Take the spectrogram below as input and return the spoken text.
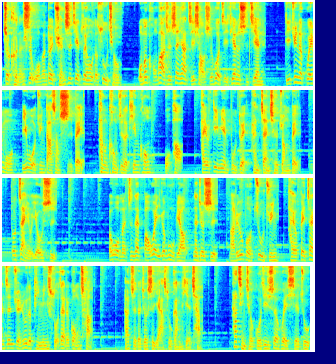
这可能是我们对全世界最后的诉求。我们恐怕只剩下几小时或几天的时间。敌军的规模比我军大上十倍，他们控制了天空、火炮，还有地面部队和战车装备，都占有优势。而我们正在保卫一个目标，那就是马里乌波驻军还有被战争卷入的平民所在的工厂。他指的就是亚速钢铁厂。”他请求国际社会协助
